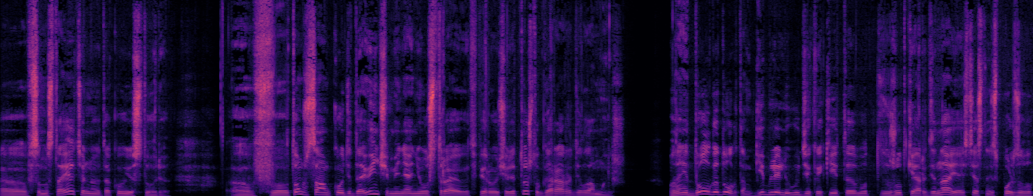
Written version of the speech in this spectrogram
э, в самостоятельную такую историю. В том же самом коде да Винчи меня не устраивает в первую очередь то, что гора родила мышь. Вот они долго-долго, там гибли люди, какие-то вот жуткие ордена, я, естественно, использовал.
